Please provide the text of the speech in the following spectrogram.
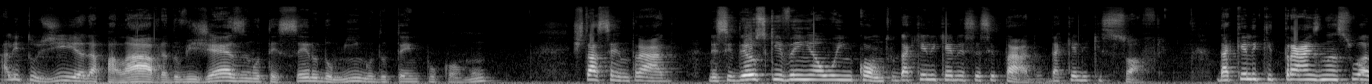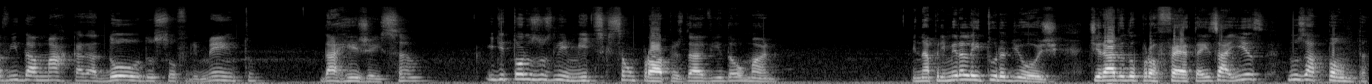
A liturgia da palavra do 23º domingo do tempo comum está centrado nesse Deus que vem ao encontro daquele que é necessitado, daquele que sofre, daquele que traz na sua vida a marca da dor, do sofrimento, da rejeição e de todos os limites que são próprios da vida humana. E na primeira leitura de hoje, tirada do profeta Isaías, nos aponta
